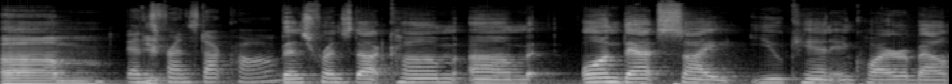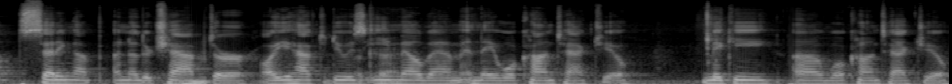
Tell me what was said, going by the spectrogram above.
Um, you- bensfriends.com. bensfriends.com. Um, on that site, you can inquire about setting up another chapter. All you have to do is Okay. email them and they will contact you. Mickey uh, will contact you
